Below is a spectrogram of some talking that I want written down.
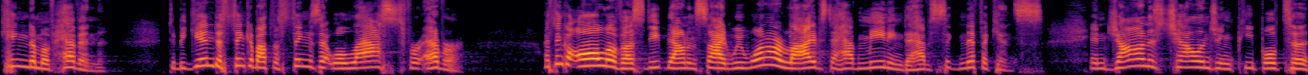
kingdom of heaven, to begin to think about the things that will last forever. I think all of us, deep down inside, we want our lives to have meaning, to have significance. And John is challenging people to,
